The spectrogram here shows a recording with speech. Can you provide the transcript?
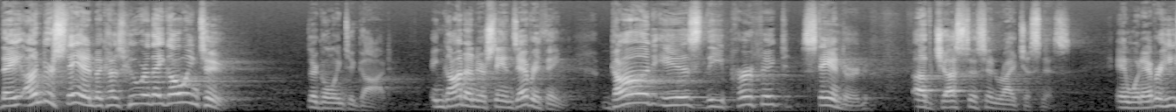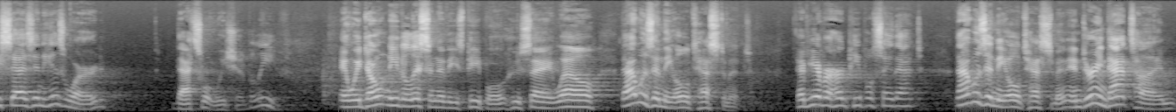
They understand because who are they going to? They're going to God. And God understands everything. God is the perfect standard of justice and righteousness. And whatever He says in His Word, that's what we should believe. And we don't need to listen to these people who say, well, that was in the Old Testament. Have you ever heard people say that? That was in the Old Testament. And during that time,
